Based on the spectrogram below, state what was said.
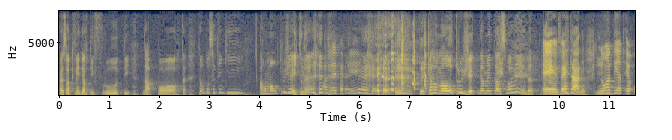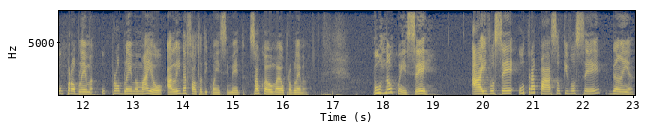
pessoal que vende hortifruti na porta. Então você tem que arrumar outro jeito, né? A gente aqui. tem que arrumar outro jeito de aumentar a sua renda. É verdade. Porque- Não adianta. é, o problema, o problema maior, além da falta de conhecimento, sabe qual é o maior problema? Por não conhecer, aí você ultrapassa o que você ganha.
